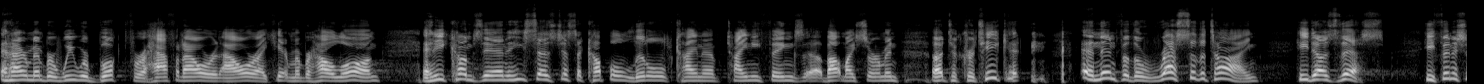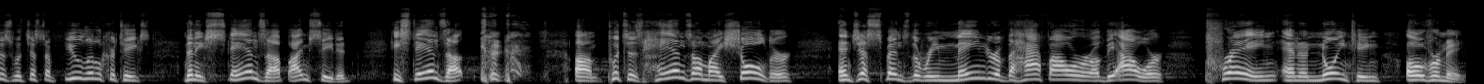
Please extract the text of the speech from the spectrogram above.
And I remember we were booked for a half an hour, an hour, I can't remember how long. And he comes in and he says just a couple little kind of tiny things about my sermon uh, to critique it. And then for the rest of the time, he does this. He finishes with just a few little critiques. Then he stands up. I'm seated. He stands up, um, puts his hands on my shoulder, and just spends the remainder of the half hour of the hour praying and anointing over me.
